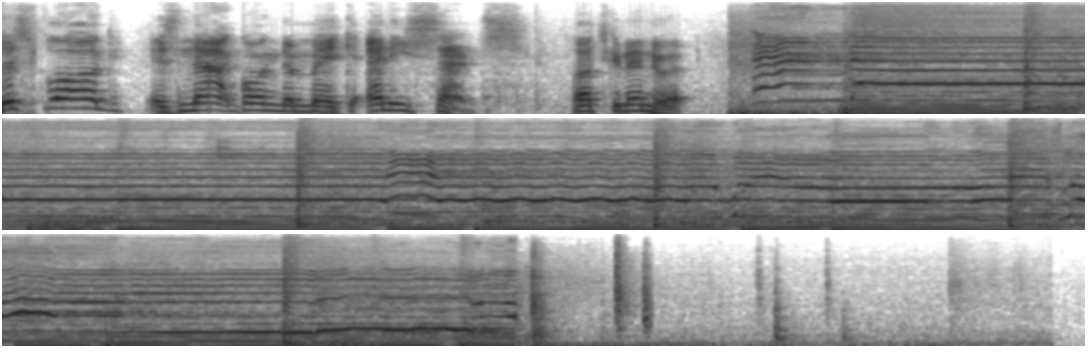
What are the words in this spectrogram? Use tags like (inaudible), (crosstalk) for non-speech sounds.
This vlog is not going to make any sense. Let's get into it.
